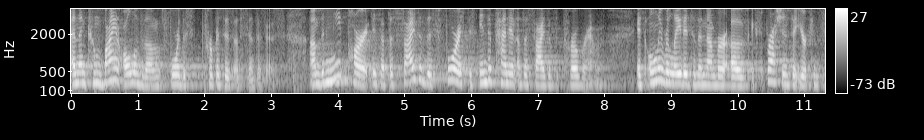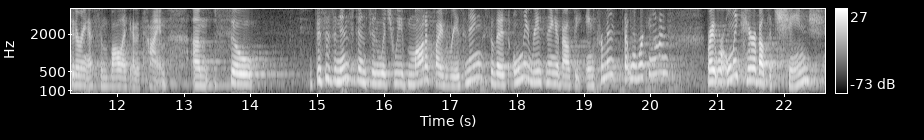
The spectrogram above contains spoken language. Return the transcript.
and then combine all of them for the purposes of synthesis. Um, the neat part is that the size of this forest is independent of the size of the program. It's only related to the number of expressions that you're considering as symbolic at a time. Um, so this is an instance in which we've modified reasoning so that it's only reasoning about the increment that we're working on, right? We only care about the change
